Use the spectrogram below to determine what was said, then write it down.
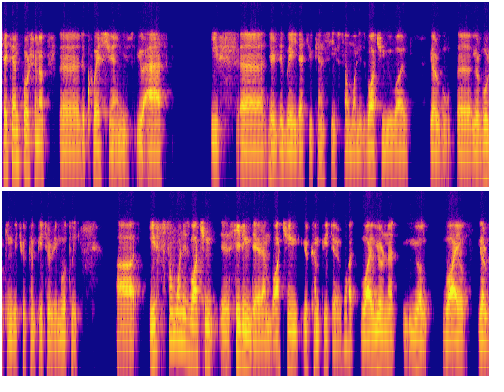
second portion of uh, the question, is you ask if uh, there's a way that you can see if someone is watching you while you're uh, you're working with your computer remotely. If someone is watching, sitting there and watching your computer while, while you're not you're while you're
